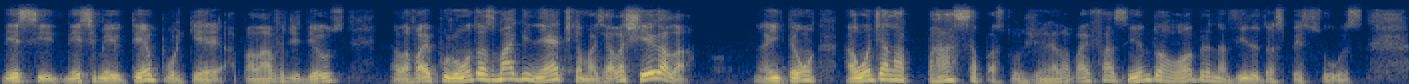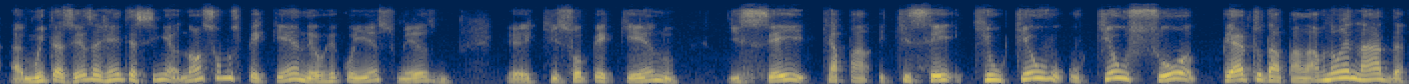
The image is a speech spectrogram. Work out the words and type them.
nesse, nesse meio tempo, porque a palavra de Deus ela vai por ondas magnéticas, mas ela chega lá. Né? Então, aonde ela passa, pastor Jean, ela vai fazendo a obra na vida das pessoas. Ah, muitas vezes a gente, assim, nós somos pequenos, eu reconheço mesmo é, que sou pequeno e sei que, a, que, sei que, o, que eu, o que eu sou perto da palavra não é nada.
